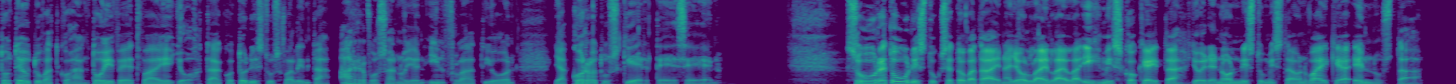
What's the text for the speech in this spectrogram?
Toteutuvatkohan toiveet vai johtaako todistusvalinta arvosanojen inflaatioon ja korotuskierteeseen? Suuret uudistukset ovat aina jollain lailla ihmiskokeita, joiden onnistumista on vaikea ennustaa –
